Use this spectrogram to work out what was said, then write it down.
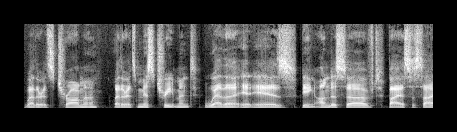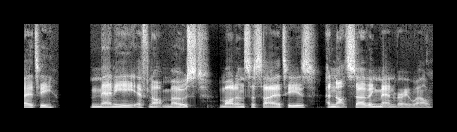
whether it's trauma, whether it's mistreatment, whether it is being underserved by a society. Many, if not most, modern societies are not serving men very well.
